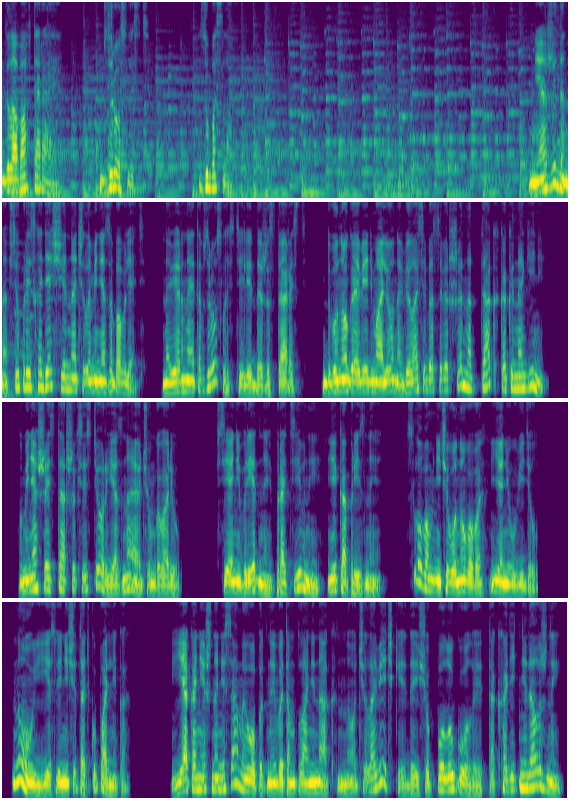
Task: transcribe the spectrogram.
Глава вторая. Взрослость. Зубослав. Неожиданно все происходящее начало меня забавлять. Наверное, это взрослость или даже старость. Двуногая ведьма Алена вела себя совершенно так, как и Нагини. У меня шесть старших сестер, я знаю, о чем говорю. Все они вредные, противные и капризные. Словом, ничего нового я не увидел. Ну, если не считать купальника. Я, конечно, не самый опытный в этом плане наг, но человечки, да еще полуголые, так ходить не должны.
